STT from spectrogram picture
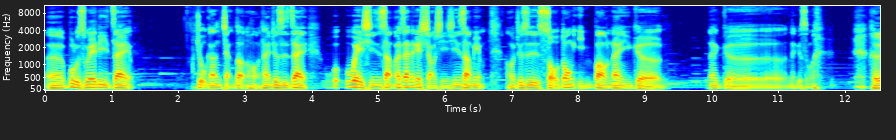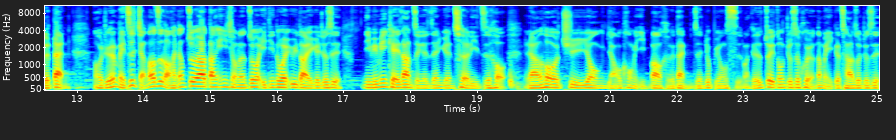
呃布鲁斯威利在。就我刚刚讲到的哈，他就是在卫卫星上，而在那个小行星上面，哦，就是手动引爆那一个、那个、那个什么。核弹，我觉得每次讲到这种，好像最后要当英雄的，最后一定都会遇到一个，就是你明明可以让整个人员撤离之后，然后去用遥控引爆核弹，你人就不用死嘛。可是最终就是会有那么一个插座，就是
